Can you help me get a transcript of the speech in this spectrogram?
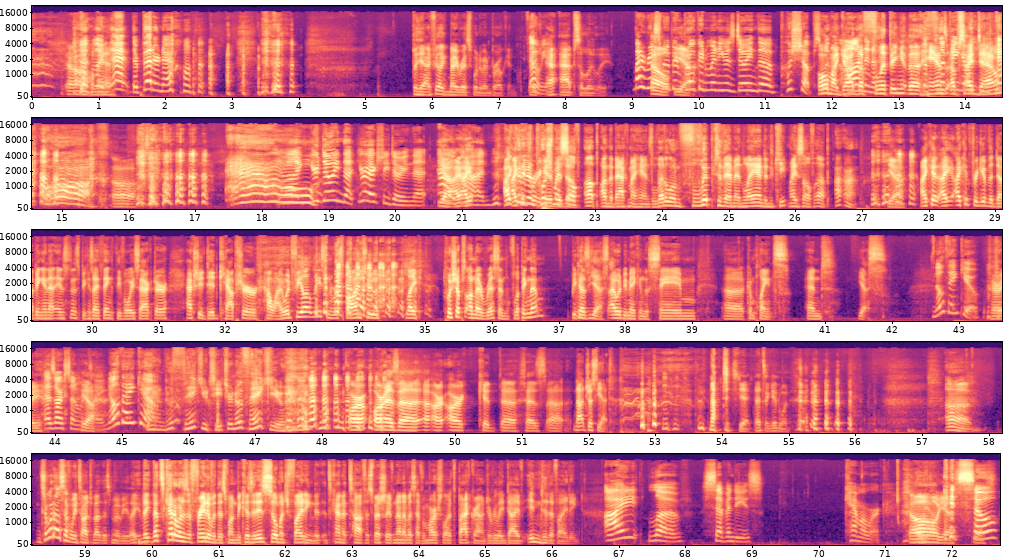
Oh, like, man. eh, they're better now. but yeah, I feel like my wrist would have been broken. Oh, yeah. a- absolutely. My wrist Oh, would have been yeah. broken when he was doing the push-ups. Oh my god, the flipping the, hands flipping upside of- down. yeah. Oh, Oh. ow! You're like, you're doing that. You're actually doing that. Yeah, oh, I- I- God. I I couldn't even push the myself up on the back of my hands, let alone flip to them and land and keep myself up. Uh uh yeah, I could I, I could forgive the dubbing in that instance because I think the voice actor actually did capture how I would feel at least and respond to like push-ups on my wrist and flipping them because yes, I would be making the same uh, complaints and yes, no, thank you. very As our son would Yeah. say, no, thank you. No, thank you, teacher. No, thank you. or or as uh, our our kid uh, says, uh, not just yet. Not just yet. That's a good one. um, so what else have we talked about this movie? Like, like that's kind of what I was afraid of with this one because it is so much fighting that it's kind of tough, especially if none of us have a martial arts background to really dive into the fighting. I love 70s camera work. Oh, yes, it's so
